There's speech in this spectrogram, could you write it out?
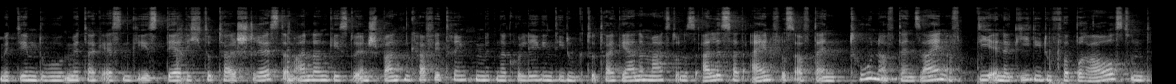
mit dem du Mittagessen gehst, der dich total stresst. Am anderen gehst du entspannten Kaffee trinken mit einer Kollegin, die du total gerne magst. Und es alles hat Einfluss auf dein Tun, auf dein Sein, auf die Energie, die du verbrauchst. Und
